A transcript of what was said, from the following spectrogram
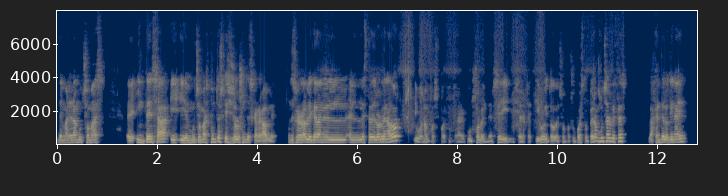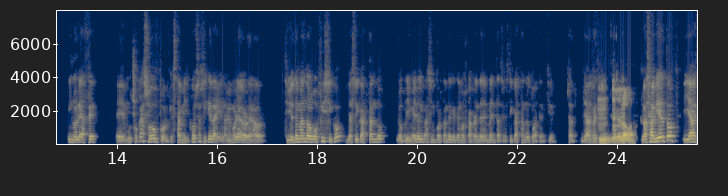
de manera mucho más eh, intensa y, y en muchos más puntos que si solo es un descargable. Un descargable queda en el, en el este del ordenador y bueno, pues puede funcionar el curso, venderse y ser efectivo y todo eso, por supuesto. Pero muchas veces la gente lo tiene ahí y no le hace eh, mucho caso porque está mil cosas y queda ahí en la memoria del ordenador. Si yo te mando algo físico, ya estoy captando lo primero y más importante que tenemos que aprender en ventas, estoy captando tu atención. O sea, ya has recibido Mm, luego. lo has abierto y ya,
